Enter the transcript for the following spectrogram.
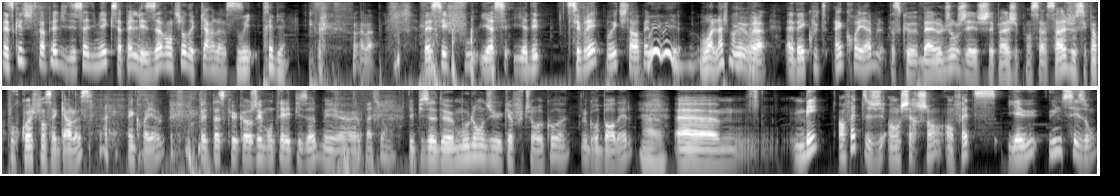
Est-ce que tu te rappelles du dessin animé qui s'appelle Les Aventures de Carlos? Oui, très bien. Voilà. Ben, c'est fou. Il y a, il y a des. C'est vrai? Oui, tu te rappelles? Oui, oui. Voilà, je me Oui, rappelle. voilà. Eh ben écoute, incroyable, parce que ben, l'autre jour, j'ai, je sais pas, j'ai pensé à ça, je sais pas pourquoi je pensais à Carlos. incroyable. Peut-être parce que quand j'ai monté l'épisode, mais euh, hein. l'épisode euh, moulon du Cafuchoroco, hein, le gros bordel. Ah ouais. Euh, mais en fait, en cherchant, en fait, il y a eu une saison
